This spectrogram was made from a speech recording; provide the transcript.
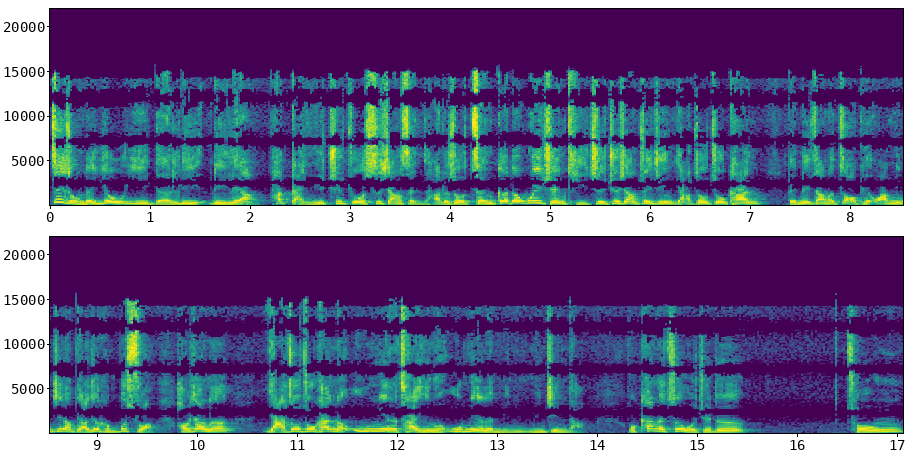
这种的右翼的力力量，他敢于去做思想审查的时候，整个的威权体制，就像最近《亚洲周刊》的那张的照片，哇，民进党表现很不爽，好像呢，《亚洲周刊》呢污蔑了蔡英文，污蔑了民民进党。我看了之后，我觉得从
